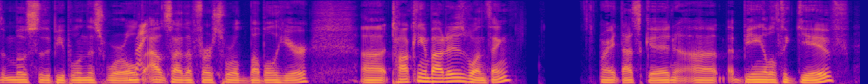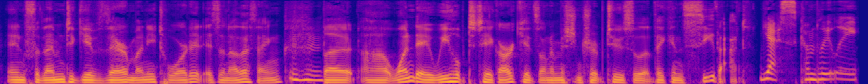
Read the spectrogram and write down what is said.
the most of the people in this world Right. outside the first world bubble here uh talking about it is one thing right that's good uh being able to give and for them to give their money toward it is another thing Mm-hmm. but uh one day we hope to take our kids on a mission trip too so that they can see that Yes, completely.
